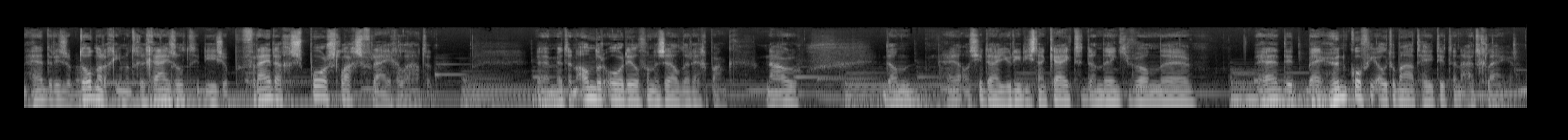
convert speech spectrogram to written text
hè, er is op donderdag iemand gegijzeld. Die is op vrijdag spoorslags vrijgelaten. Eh, met een ander oordeel van dezelfde rechtbank. Nou, dan, hè, als je daar juridisch naar kijkt, dan denk je van... dit, bij hun koffieautomaat heet dit een uitglijer.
